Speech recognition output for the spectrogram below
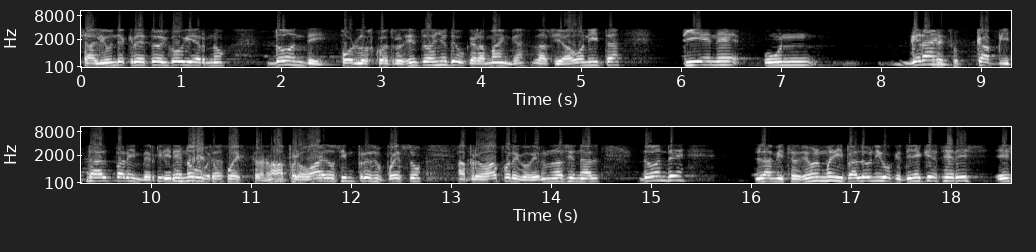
salió un decreto del gobierno donde por los 400 años de Bucaramanga, la ciudad bonita, tiene un gran capital para invertir en obras, aprobado sin presupuesto, aprobado por el gobierno nacional, donde la administración municipal lo único que tiene que hacer es, es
